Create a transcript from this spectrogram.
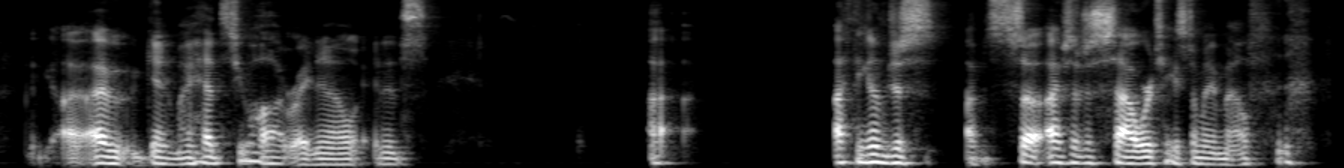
I, I again, my head's too hot right now, and it's. I, I think I'm just I'm so I have such a sour taste in my mouth,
